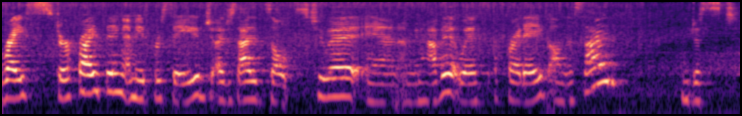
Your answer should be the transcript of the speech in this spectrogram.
rice stir fry thing I made for Sage. I just added salts to it and I'm gonna have it with a fried egg on the side. I'm just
